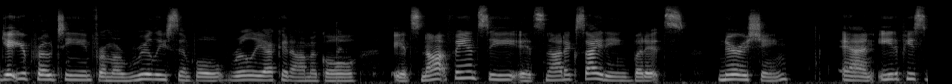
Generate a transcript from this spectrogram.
get your protein from a really simple, really economical. It's not fancy, it's not exciting, but it's nourishing. And eat a piece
